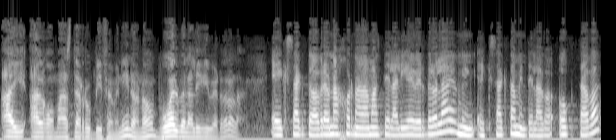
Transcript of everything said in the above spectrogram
hay algo más de rugby femenino, ¿no? Vuelve la Liga Iberdrola. Exacto, habrá una jornada más de la Liga Iberdrola, exactamente la octava.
